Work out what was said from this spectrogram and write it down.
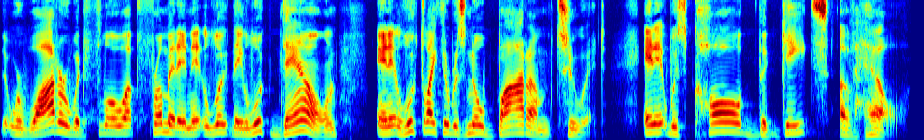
where water would flow up from it. And it looked, they looked down and it looked like there was no bottom to it. And it was called the gates of hell.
